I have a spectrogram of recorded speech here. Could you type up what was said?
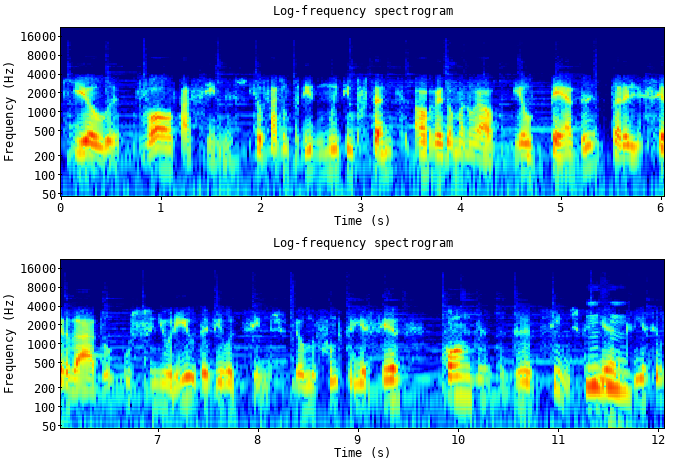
que ele volta a Sines que ele faz um pedido muito importante ao rei Dom Manuel. Ele pede para lhe ser dado o senhorio da vila de Sines. Ele, no fundo, queria ser conde de Sines, queria, Uhum. queria ser o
